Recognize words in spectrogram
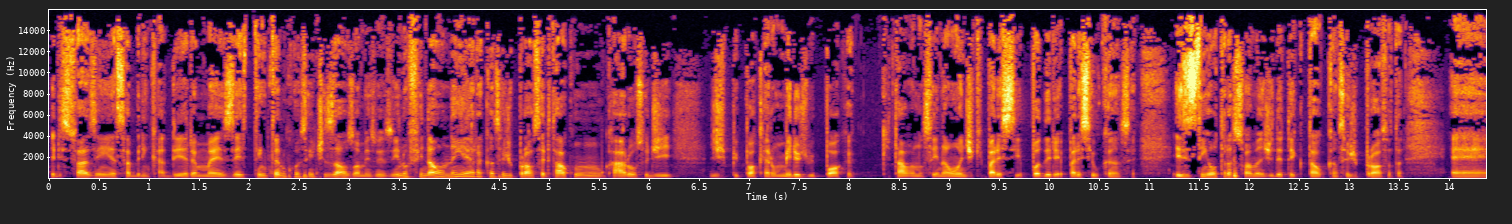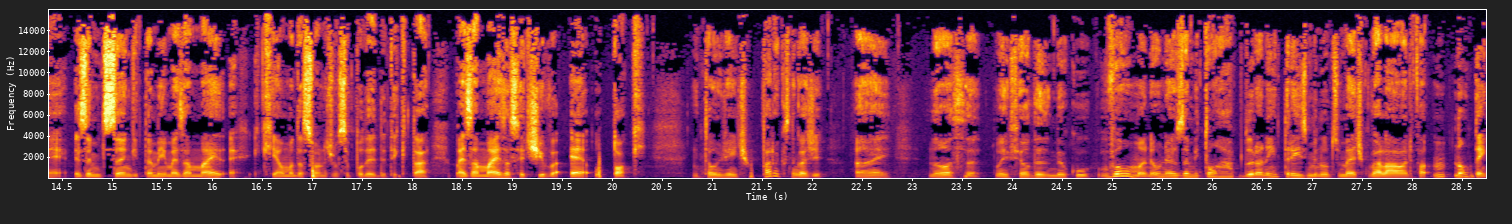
eles fazem essa brincadeira, mas eles tentando conscientizar os homens mesmo. E no final nem era câncer de próstata, ele tava com um caroço de, de pipoca, era um milho de pipoca que estava não sei na onde, que parecia, poderia, parecia o câncer. Existem outras formas de detectar o câncer de próstata. É, exame de sangue também, mas a mais. É, que é uma das formas de você poder detectar, mas a mais assertiva é o toque. Então, gente, para com esse negócio de. Ai, nossa, vou enfiar o dedo no meu cu. Vão, mano, é um exame tão rápido, dura nem 3 minutos. O médico vai lá, olha e fala: hum, não tem.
